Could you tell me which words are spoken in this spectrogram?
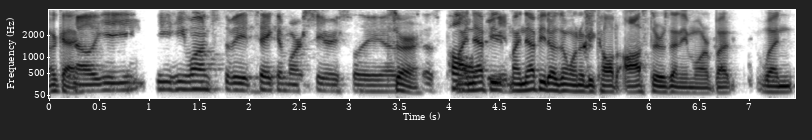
Okay, You know, he, he he wants to be taken more seriously as, sure. as Paul. my nephew Reed. my nephew doesn't want to be called Osters anymore, but when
